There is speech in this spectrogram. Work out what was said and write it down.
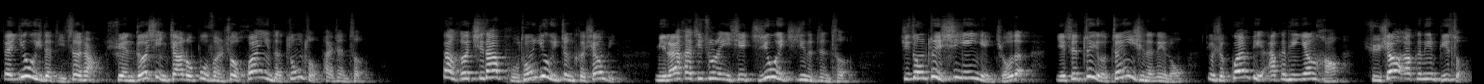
在右翼的底色上选择性加入部分受欢迎的中左派政策。但和其他普通右翼政客相比，米莱还提出了一些极为激进的政策，其中最吸引眼球的也是最有争议性的内容，就是关闭阿根廷央行，取消阿根廷比索，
